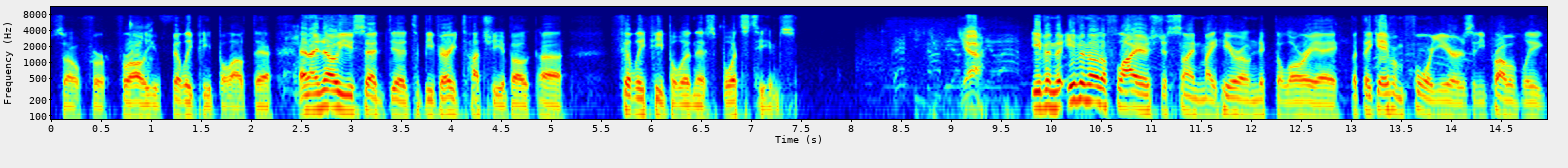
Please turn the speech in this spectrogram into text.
So for, for all you Philly people out there, and I know you said uh, to be very touchy about uh, Philly people in their sports teams. yeah. Even the, even though the Flyers just signed my hero Nick Deslauriers, but they gave him four years, and he probably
